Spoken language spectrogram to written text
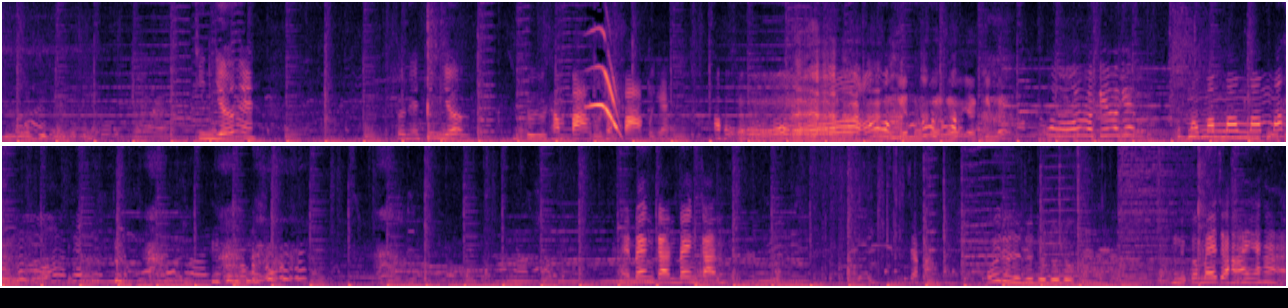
นี่อ้วนเยนะตัวกินเยอะไง ตัวเนี้ยกินเยอะ ดูดูทำปากดูทำปากเป็นไงโอ้โหโอ้โหโอ้โหเก็บมาแล้วอยากกินแล้วโอ้โหมาเก็ตมาเก็ตมัมมัมมัมมัมมัมให้แบ่งกันแบ่งกัน จับมาอุ้ยดูดูดูดูดูดูหนูก็แม่จะให้อาหาร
